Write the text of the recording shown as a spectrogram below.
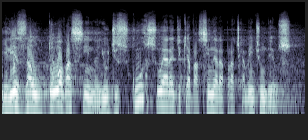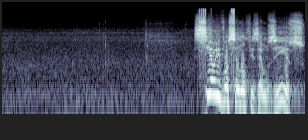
Ele exaltou a vacina, e o discurso era de que a vacina era praticamente um Deus. Se eu e você não fizemos isso,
